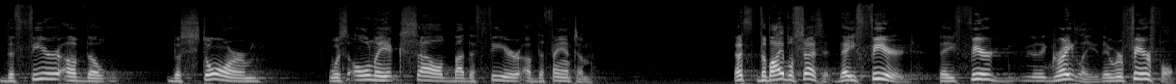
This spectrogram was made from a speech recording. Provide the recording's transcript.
the fear of the, the storm was only excelled by the fear of the phantom. That's, the Bible says it. They feared. They feared greatly. They were fearful.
